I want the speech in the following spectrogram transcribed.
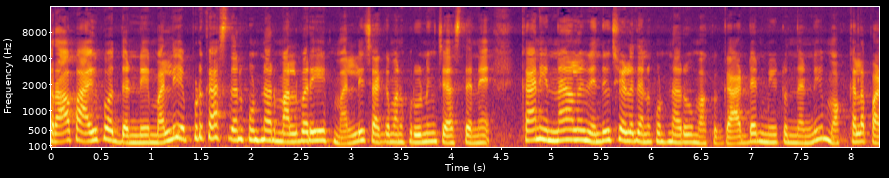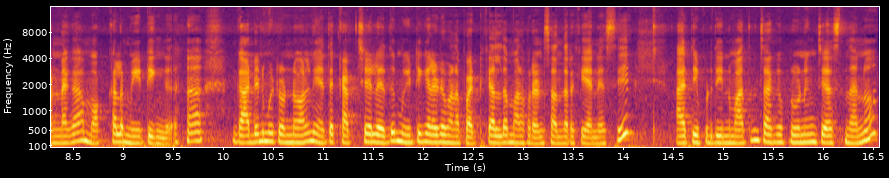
క్రాప్ ఆగిపోద్దండి. మళ్ళీ ఎప్పుడు కాస్తుంది అనుకుంటున్నారు మల్బరీ? మళ్ళీ చక్కగా మనం ప్రూనింగ్ చేస్తేనే. కానీ ఇన్నాళ్ళని ఎందుకు చేయలేదు అనుకుంటున్నారు? మాకు గార్డెన్ మీట్ ఉందండి. మొక్కల పండగ మొక్కల మీటింగ్. గార్డెన్ మీట్ ఉండడం వల్ల నేనైతే కట్ చేయలేదు. మీటింగ్ వెళ్ళడం మనం పట్టుకెళ్దాం మన ఫ్రెండ్స్ అందరికీ అనేసి. అయితే ఇప్పుడు దీన్ని మాత్రం చక్కగా ప్రూనింగ్ చేస్తున్నాను.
